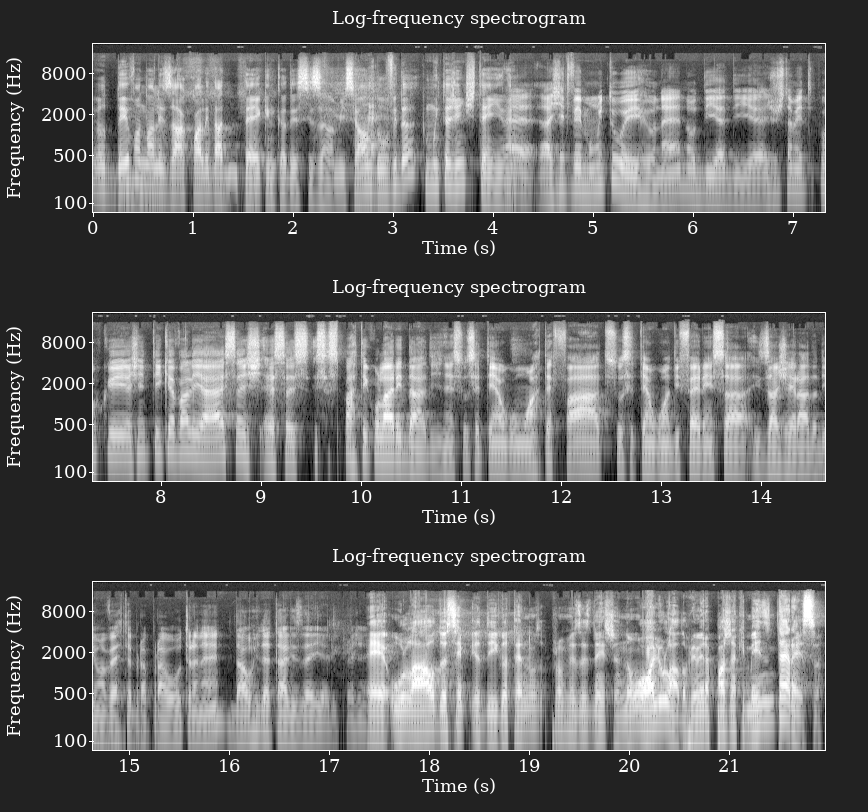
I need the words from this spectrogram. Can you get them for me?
Eu devo hum. analisar a qualidade técnica desse exame? Isso é uma dúvida que muita gente tem, né? É, a gente vê muito erro né, no dia a dia, justamente porque a gente tem que avaliar essas, essas, essas particularidades, né? Se você tem algum artefato, se você tem alguma diferença exagerada de uma vértebra para outra, né? Dá os detalhes aí, Eric, pra gente. É, o laudo, eu sempre eu digo até para os meus residentes, né? não olhe o laudo, a primeira página que menos interessa.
